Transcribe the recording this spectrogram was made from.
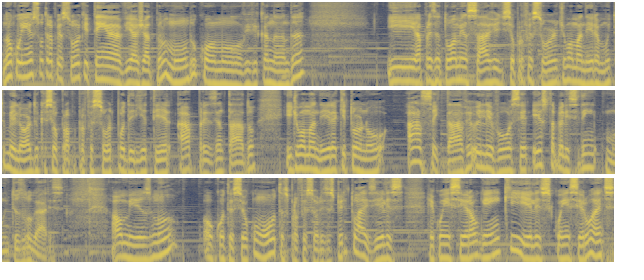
Não conheço outra pessoa que tenha viajado pelo mundo como Vivekananda e apresentou a mensagem de seu professor de uma maneira muito melhor do que seu próprio professor poderia ter apresentado e de uma maneira que tornou aceitável e levou a ser estabelecida em muitos lugares. Ao mesmo aconteceu com outros professores espirituais e eles reconheceram alguém que eles conheceram antes,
